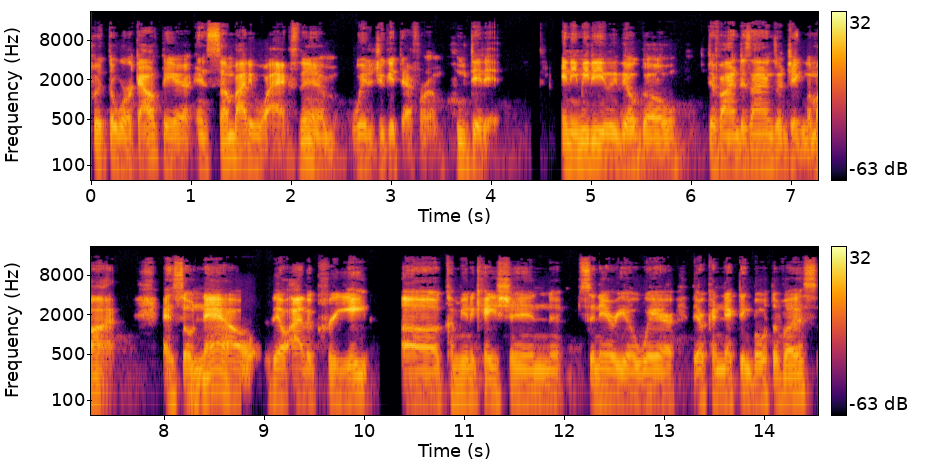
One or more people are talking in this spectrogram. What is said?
put the work out there and somebody will ask them, where did you get that from? Who did it? And immediately they'll go Divine Designs or Jay Lamont. And so now they'll either create a communication scenario where they're connecting both of us,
